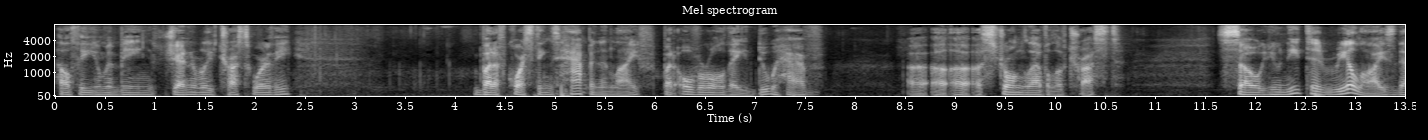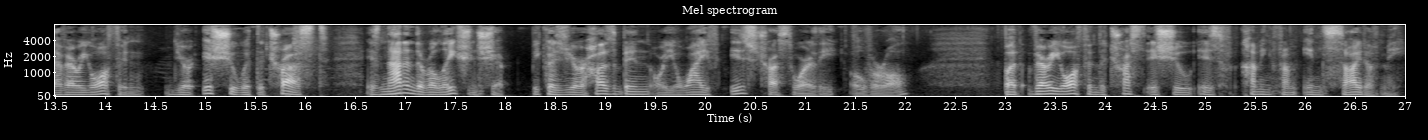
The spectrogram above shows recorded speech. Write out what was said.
healthy human beings, generally trustworthy, but of course things happen in life, but overall they do have a, a, a strong level of trust. So you need to realize that very often your issue with the trust is not in the relationship because your husband or your wife is trustworthy overall but very often the trust issue is coming from inside of me.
